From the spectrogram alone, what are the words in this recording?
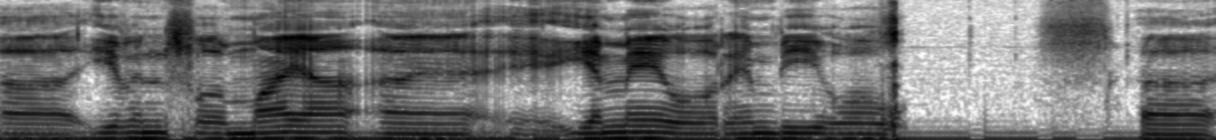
uh, even for Maya uh, MA or MB or uh,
